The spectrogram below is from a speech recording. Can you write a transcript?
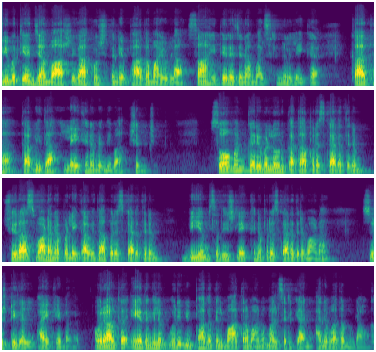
ഇരുപത്തിയഞ്ചാം വാർഷികാഘോഷത്തിന്റെ ഭാഗമായുള്ള സാഹിത്യരചനാ മത്സരങ്ങളിലേക്ക് കഥ കവിത ലേഖനം എന്നിവ ക്ഷണിച്ചു. സോമൻ കരിവള്ളൂർ കഥാ പുരസ്കാരത്തിനും ഷിറാസ് വാടനപ്പള്ളി കവിതാ പുരസ്കാരത്തിനും ബി എം സതീഷ് ലേഖന പുരസ്കാരത്തിനുമാണ് സൃഷ്ടികൾ അയക്കേണ്ടത്. ഒരാൾക്ക് ഏതെങ്കിലും ഒരു വിഭാഗത്തിൽ മാത്രമാണ് മത്സരിക്കാൻ അനുവാദമുണ്ടാവുക.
